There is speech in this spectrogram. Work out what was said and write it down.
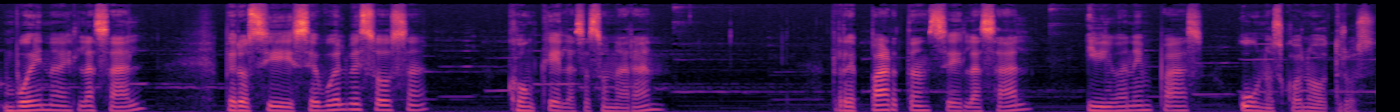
buena es la sal, pero si se vuelve sosa, ¿con qué la sazonarán? Repártanse la sal y vivan en paz unos con otros.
